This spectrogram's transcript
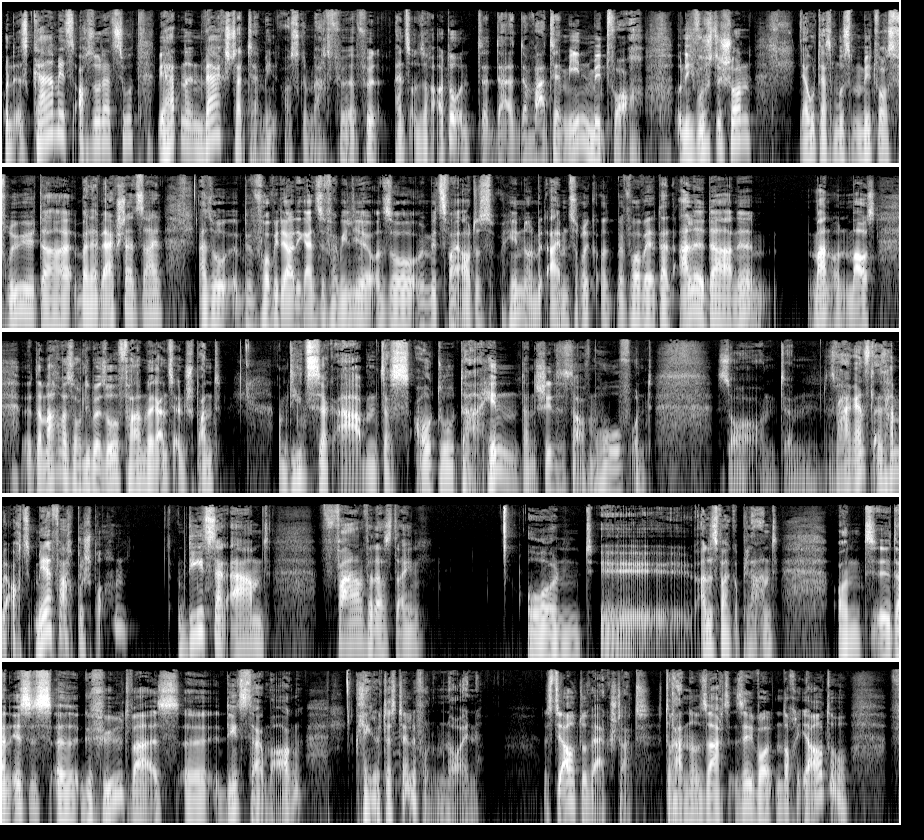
Und es kam jetzt auch so dazu, wir hatten einen Werkstatttermin ausgemacht für, für eins unserer Auto und da, da war Termin Mittwoch. Und ich wusste schon, ja gut, das muss mittwochs früh da bei der Werkstatt sein. Also bevor wir da die ganze Familie und so mit zwei Autos hin und mit einem zurück und bevor wir dann alle da, ne, Mann und Maus, dann machen wir es doch lieber so, fahren wir ganz entspannt am Dienstagabend das Auto dahin, dann steht es da auf dem Hof und so. Und ähm, das war ganz, das haben wir auch mehrfach besprochen. Am Dienstagabend fahren wir das dahin. Und äh, alles war geplant. Und äh, dann ist es äh, gefühlt, war es äh, Dienstagmorgen, klingelt das Telefon um neun. Ist die Autowerkstatt dran und sagt, sie wollten doch ihr Auto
